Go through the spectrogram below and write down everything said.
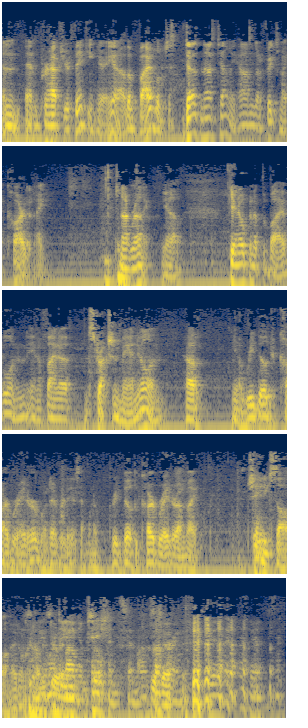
and, and perhaps you're thinking here, you know, the Bible just does not tell me how I'm going to fix my car tonight. It's not running, you know. Can't open up the Bible and, you know, find a instruction manual and how you know, rebuild your carburetor or whatever it is. I want to rebuild the carburetor on my chainsaw I don't know how to do it. About patience and that? suffering.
